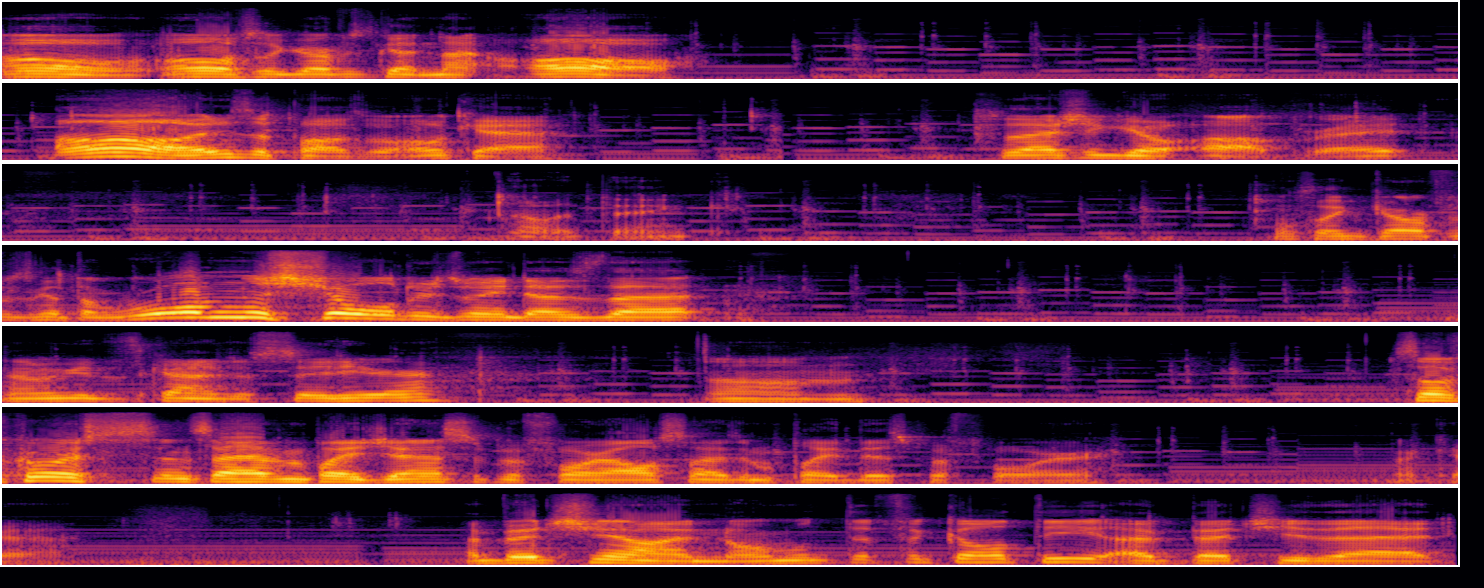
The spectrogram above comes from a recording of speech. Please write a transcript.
Oh, oh, so Garfield's got nine. Oh. Oh, it is a puzzle. Okay. So that should go up, right? I would think. Looks like Garfield's got the roll on the shoulders when he does that. Now we get to kind of just sit here. Um. So of course, since I haven't played Genesis before, I also haven't played this before. Okay. I bet you on normal difficulty, I bet you that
